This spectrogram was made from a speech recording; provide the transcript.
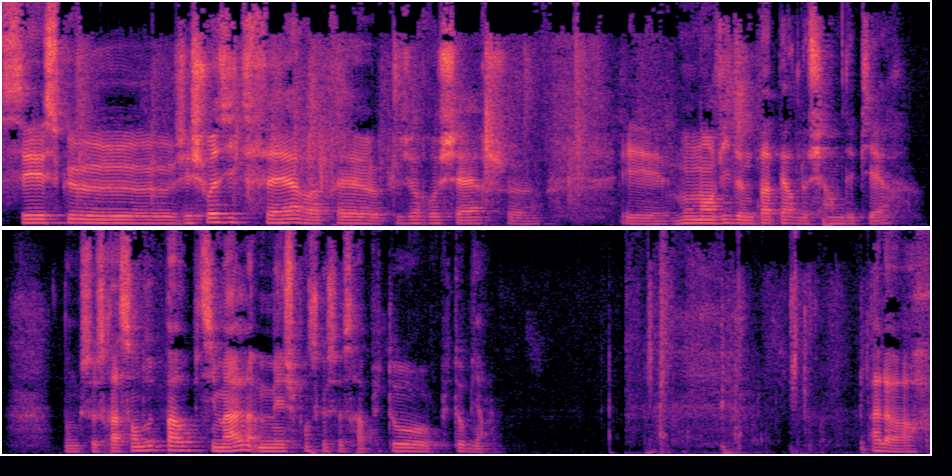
C'est ce que j'ai choisi de faire après euh, plusieurs recherches euh, et mon envie de ne pas perdre le charme des pierres. Donc ce sera sans doute pas optimal, mais je pense que ce sera plutôt, plutôt bien. Alors,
